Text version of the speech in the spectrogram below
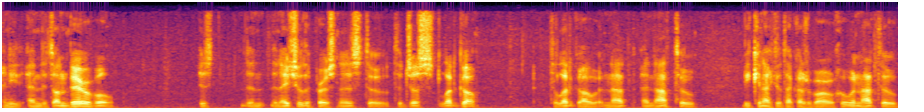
and, he, and it's unbearable, is the, the nature of the person is to, to just let go, to let go and not and not to be connected to Hakadosh Baruch Hu and not to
